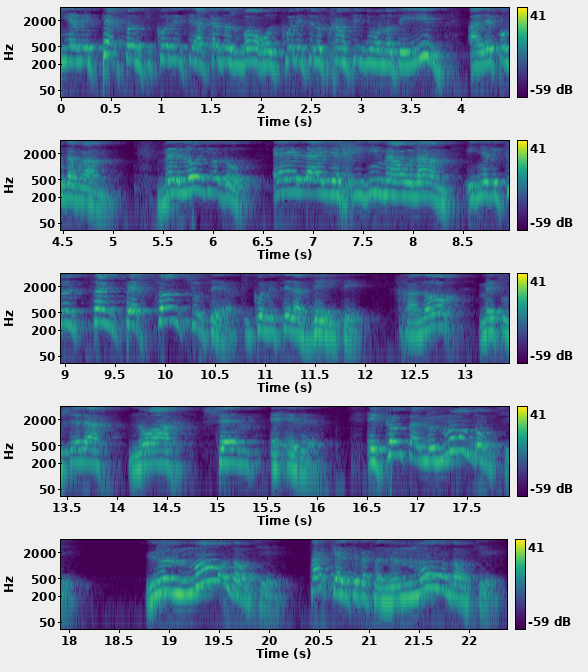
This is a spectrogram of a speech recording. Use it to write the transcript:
n'y avait personne qui connaissait Akadosh qui connaissait le principe du monothéisme à l'époque d'Abraham. Il n'y avait que cinq personnes sur terre qui connaissaient la vérité. Metushelach, Noach, Shem et Eber. Et comme ça, le monde entier le monde entier, pas quelques personnes, le monde entier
